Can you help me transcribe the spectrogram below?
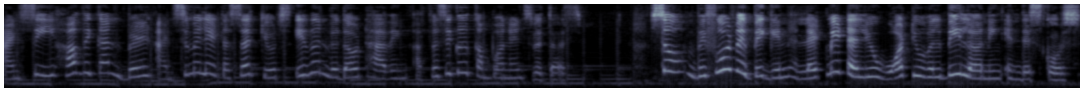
and see how we can build and simulate the circuits even without having a physical components with us. So, before we begin, let me tell you what you will be learning in this course.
